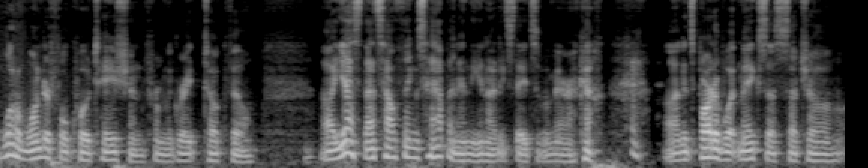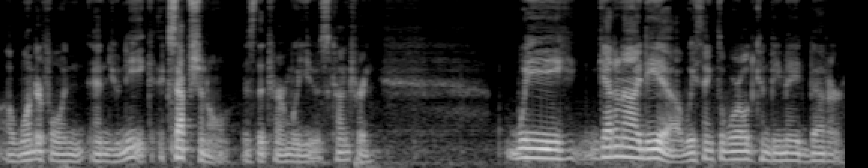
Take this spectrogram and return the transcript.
What a wonderful quotation from the great Tocqueville. Uh, yes, that's how things happen in the United States of America. uh, and it's part of what makes us such a, a wonderful and, and, unique, exceptional is the term we use, country. We get an idea, we think the world can be made better,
